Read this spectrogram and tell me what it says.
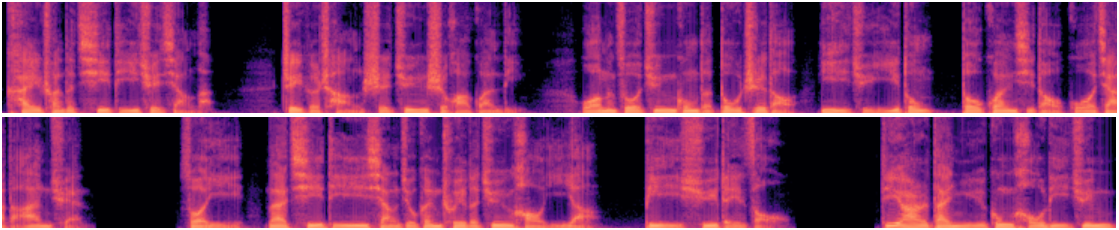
开船的汽笛却响了。这个厂是军事化管理，我们做军工的都知道，一举一动都关系到国家的安全，所以那汽笛响就跟吹了军号一样，必须得走。第二代女工侯丽君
